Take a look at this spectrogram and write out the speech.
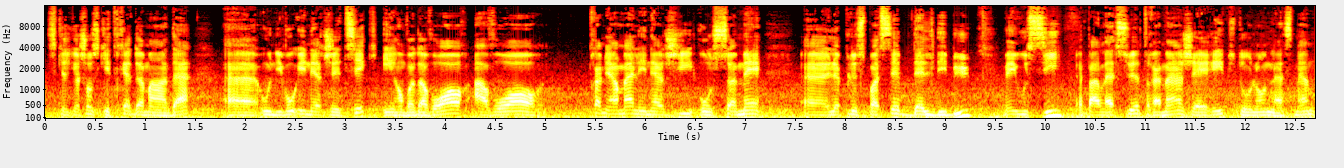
C'est quelque chose qui est très demandant au niveau énergétique et on va devoir avoir premièrement l'énergie au sommet euh, le plus possible dès le début, mais aussi euh, par la suite vraiment gérer tout au long de la semaine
